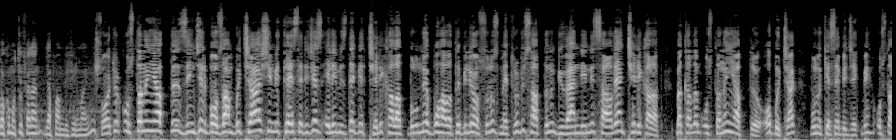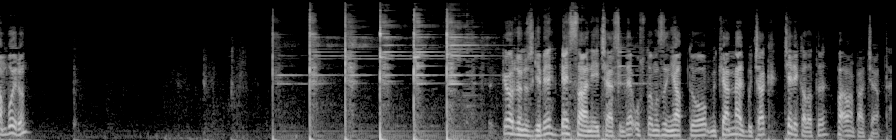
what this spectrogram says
lokomotif falan yapan bir firmaymış. Soytürk Usta'nın yaptığı zincir bozan bıçağı şimdi test edeceğiz. Elimizde bir çelik halat bulunuyor. Bu halatı biliyorsunuz metrobüs hattının güvenliğini sağlayan çelik halat. Bakalım ustanın yaptığı o bıçak bunu kesebilecek mi? Ustam buyurun. Gördüğünüz gibi 5 saniye içerisinde ustamızın yaptığı o mükemmel bıçak çelik halatı paramparça yaptı.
